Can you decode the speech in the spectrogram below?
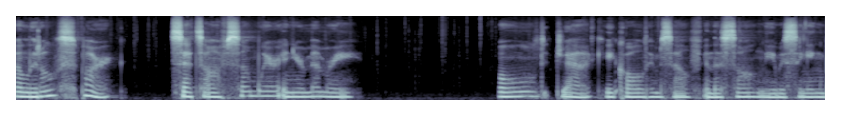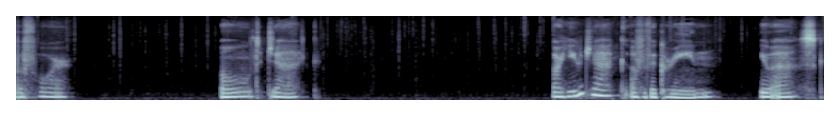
A little spark sets off somewhere in your memory. Old Jack, he called himself in the song he was singing before. Old Jack. Are you Jack of the Green? You ask.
